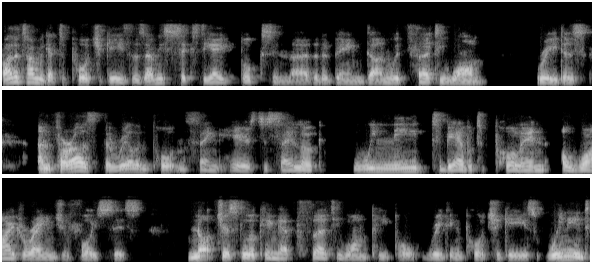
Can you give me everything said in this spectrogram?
By the time we get to Portuguese, there's only 68 books in there that are being done with 31 readers. And for us, the real important thing here is to say, look, we need to be able to pull in a wide range of voices, not just looking at 31 people reading Portuguese. We need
